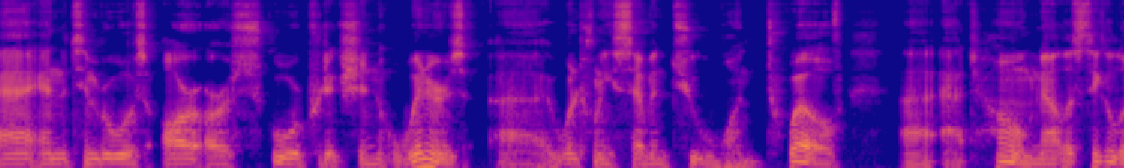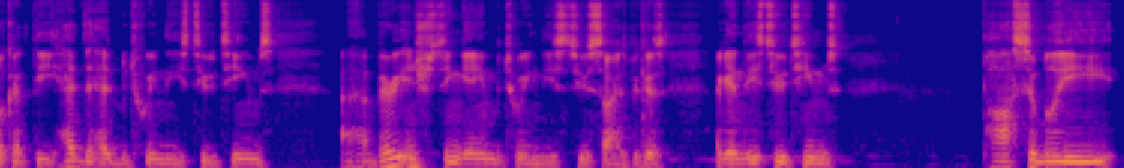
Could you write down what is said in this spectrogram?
Uh, and the Timberwolves are our score prediction winners, uh, 127 to 112 uh, at home. Now, let's take a look at the head to head between these two teams. Uh, very interesting game between these two sides because, again, these two teams possibly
